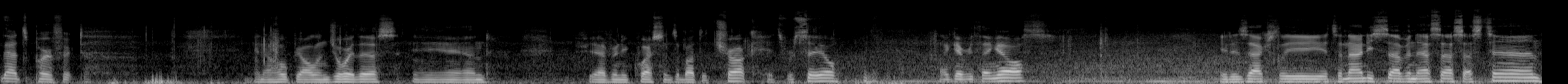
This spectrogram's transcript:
that's perfect. And I hope y'all enjoy this. And if you have any questions about the truck, it's for sale, like everything else. It is actually, it's a 97 SSS10.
